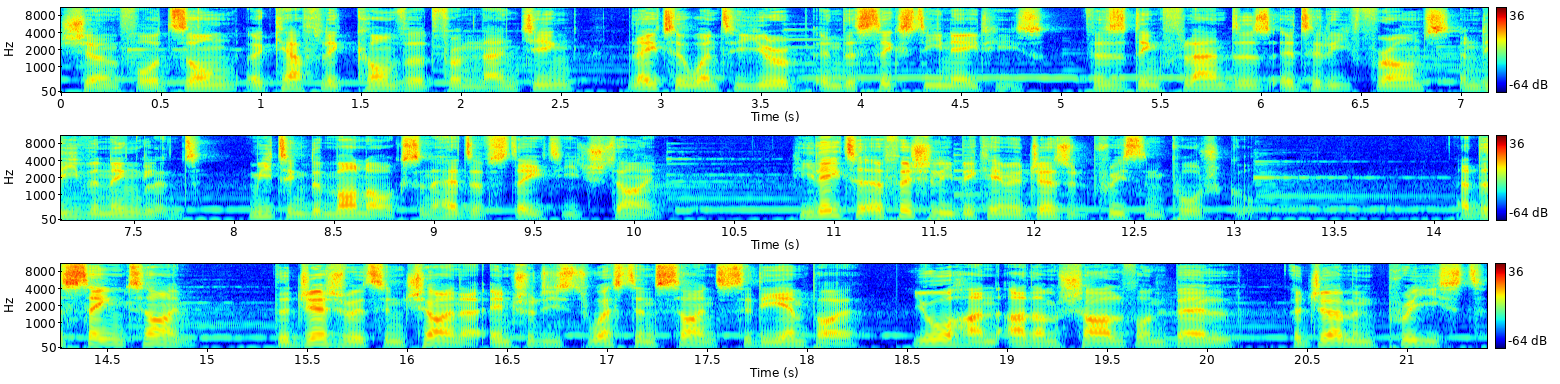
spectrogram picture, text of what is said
Shen Fuzong, a Catholic convert from Nanjing, later went to Europe in the 1680s, visiting Flanders, Italy, France and even England, meeting the monarchs and heads of state each time. He later officially became a Jesuit priest in Portugal. At the same time, the Jesuits in China introduced Western science to the empire. Johann Adam Schall von Bell, a German priest,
